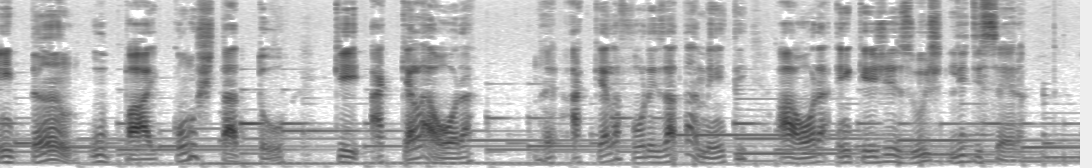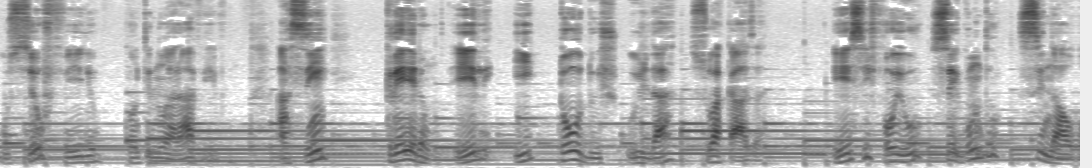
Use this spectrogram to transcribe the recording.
Então o pai constatou que aquela hora, né, aquela fora exatamente a hora em que Jesus lhe dissera: O seu filho continuará vivo. Assim creram ele e todos os da sua casa. Esse foi o segundo sinal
